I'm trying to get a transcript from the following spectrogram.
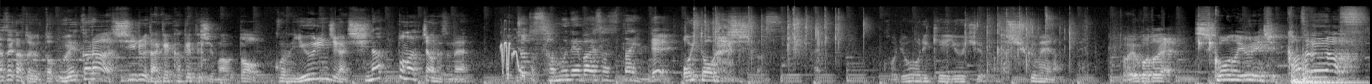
なぜかというと上から汁だけかけてしまうとこの油淋鶏がしなっとなっちゃうんですね。ちょっとサムネ映えさせたいんで追い唐辛子します、はい、料理系 YouTuber の宿命なんでね。ということで至高の油淋鶏完成でございます。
